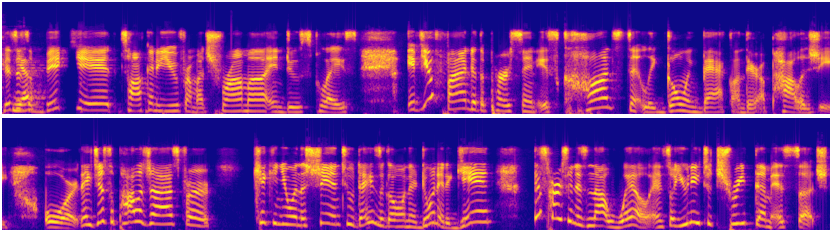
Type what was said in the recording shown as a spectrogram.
This is a big kid talking to you from a trauma induced place. If you find that the person is constantly going back on their apology, or they just apologized for kicking you in the shin two days ago and they're doing it again, this person is not well. And so you need to treat them as such.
